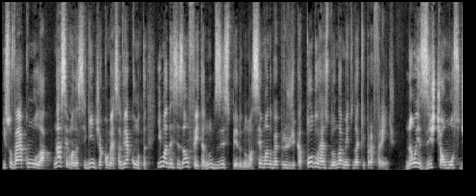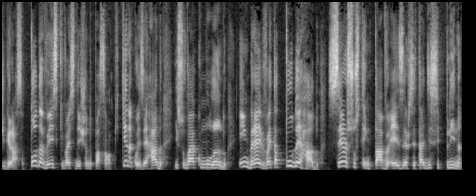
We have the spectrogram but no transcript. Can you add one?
isso vai acumular. Na semana seguinte já começa a ver a conta. E uma decisão feita no desespero numa semana vai prejudicar todo o resto do andamento daqui para frente. Não existe almoço de graça. Toda vez que vai se deixando passar uma pequena coisa errada, isso vai acumulando. Em breve vai estar tá tudo errado. Ser sustentável é exercitar disciplina.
